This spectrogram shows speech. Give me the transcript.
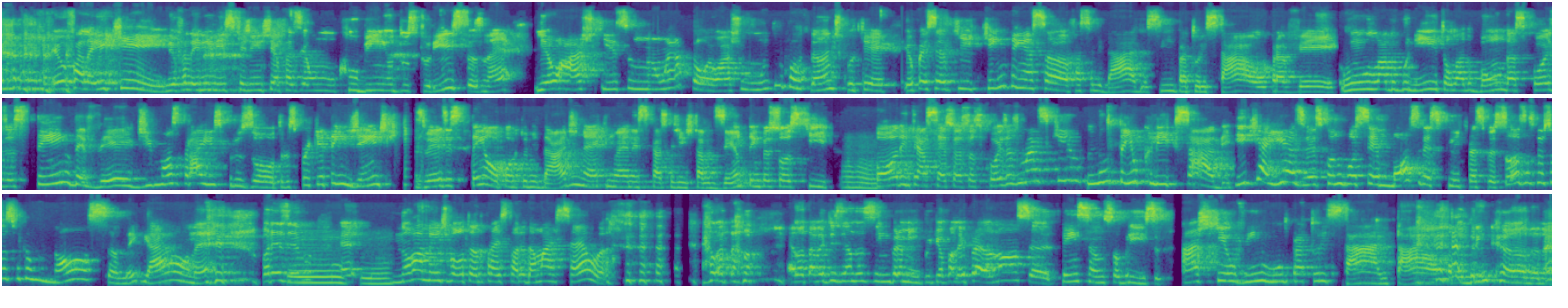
eu falei que eu falei no início que a gente ia fazer um clubinho dos turistas, né? E eu acho que isso não é à toa. Eu acho muito importante porque eu percebo que quem tem essa facilidade assim para turistar ou para ver o lado bonito, o lado bom das coisas, tem o dever de mostrar isso para os outros, porque tem gente que às vezes tem a oportunidade, né? Que não é nesse caso que a gente estava dizendo. Tem pessoas que uhum. podem ter acesso a essas coisas, mas que não tem o clique, sabe? E que aí às vezes quando você mostra esse clique para as pessoas, as pessoas ficam, nossa, legal, né? Por exemplo, é, novamente voltando para a história da Marcela, ela, tava, ela tava dizendo assim para mim, porque eu falei para ela, nossa, pensando sobre isso, acho que eu vim no mundo para turistar e tal, tava brincando, né?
